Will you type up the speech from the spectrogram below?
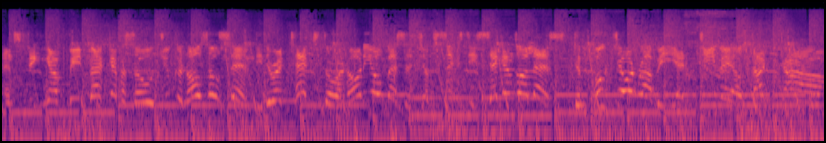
And speaking of feedback episodes, you can also send either a text or an audio message of 60 seconds or less to Bucho and Robbie at gmail.com.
